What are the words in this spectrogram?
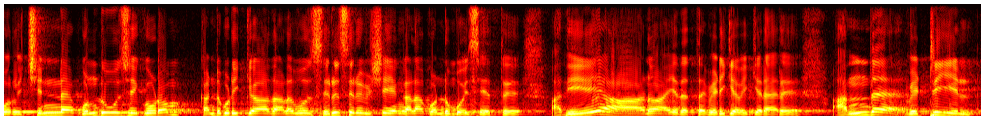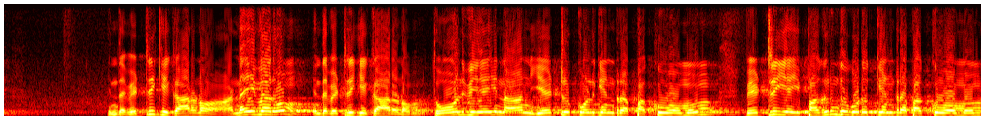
ஒரு சின்ன குண்டு ஊசி கூட கண்டுபிடிக்காத அளவு சிறு சிறு விஷயங்களாக கொண்டு போய் சேர்த்து அதே அணு ஆயுதத்தை வெடிக்க வைக்கிறாரு. அந்த வெற்றியில் இந்த வெற்றிக்கு காரணம் அனைவரும் இந்த வெற்றிக்கு காரணம். தோல்வியை நான் ஏற்றுக்கொள்கின்ற பக்குவமும் வெற்றியை பகிர்ந்து கொடுக்கின்ற பக்குவமும்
